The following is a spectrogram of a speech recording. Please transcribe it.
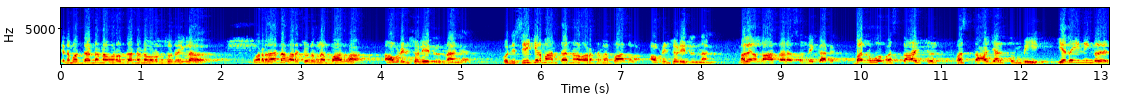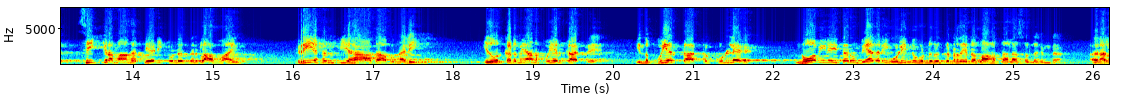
என்னமோ தண்டனை வரும் தண்டனை வரும்னு சொல்றீங்களா? வர்றதா வர சொல்லுங்களேன் பார்க்கலாம். அப்படின்னு சொல்லிட்டு இருந்தாங்க. கொஞ்சம் சீக்கிரமா அந்த வரட்டுமே பார்க்கலாம். அப்படின்னு சொல்லிட்டு இருந்தாங்க. அதை அல்லாஹ் தால சொல்லி காட்டு பல்ஹுவ மஸ்தாஜல் தும்பி எதை நீங்கள் சீக்கிரமாக தேடிக்கொண்டிருந்தீர்களோ அதுதான் இது. ரீஹன் பிஹா அதாபு அலி இது ஒரு கடுமையான புயற்காற்று. இந்த புயற்காற்றுக்குள்ளே நோவினை தரும் வேதனை ஒளிந்து கொண்டிருக்கின்றது என்று அல்லாஹால சொல்லுகின்றான். அதனால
